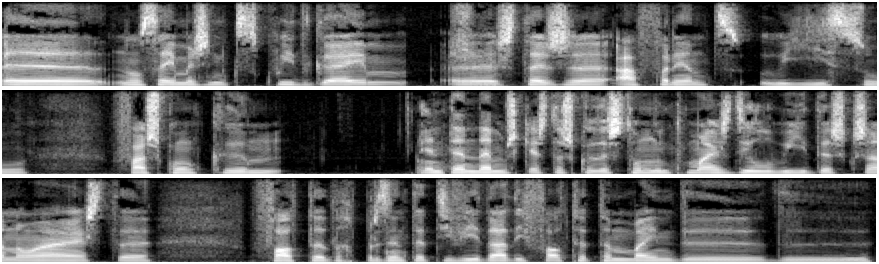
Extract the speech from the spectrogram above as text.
uh, não sei, imagino que Squid Game uh, esteja à frente e isso faz com que entendamos que estas coisas estão muito mais diluídas, que já não há esta falta de representatividade e falta também de, de,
